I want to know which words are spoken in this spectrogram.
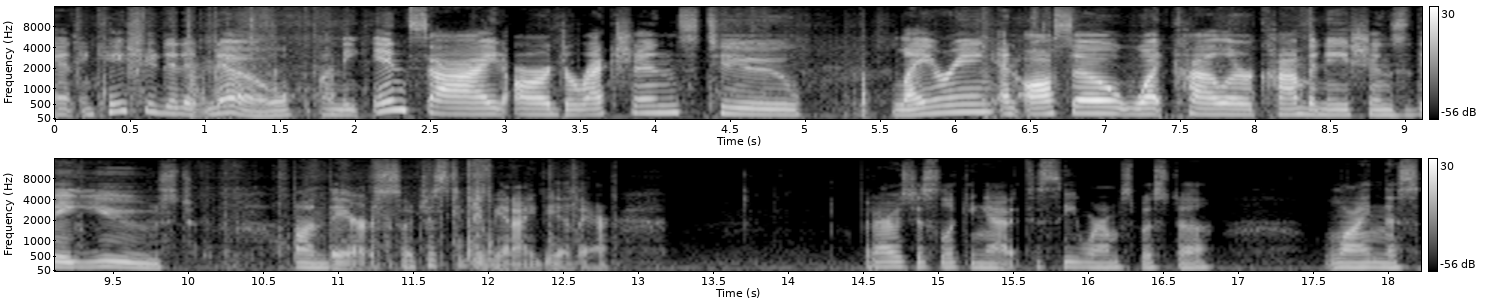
And in case you didn't know, on the inside are directions to layering and also what color combinations they used on theirs. So just to give you an idea there. But I was just looking at it to see where I'm supposed to line this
